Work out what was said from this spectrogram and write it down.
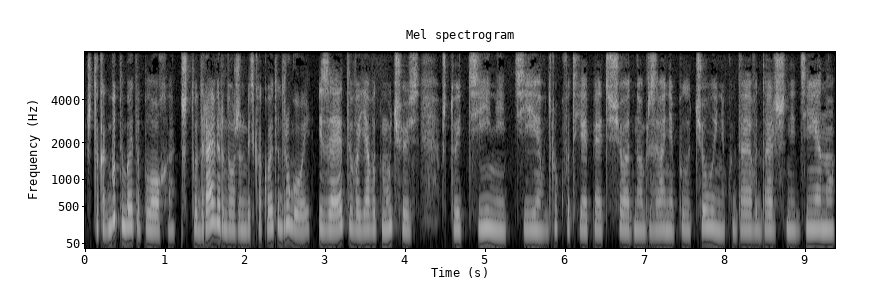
что как будто бы это плохо, что драйвер должен быть какой-то другой. Из-за этого я вот мучаюсь, что идти, не идти, вдруг вот я опять еще одно образование получу и никуда его дальше не дену,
